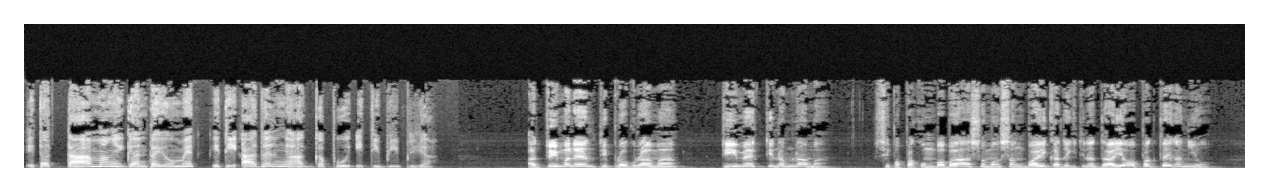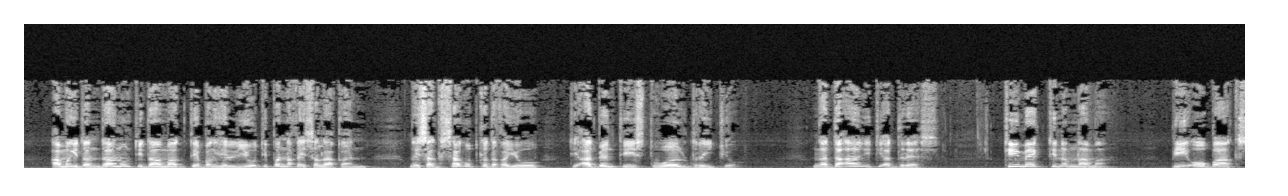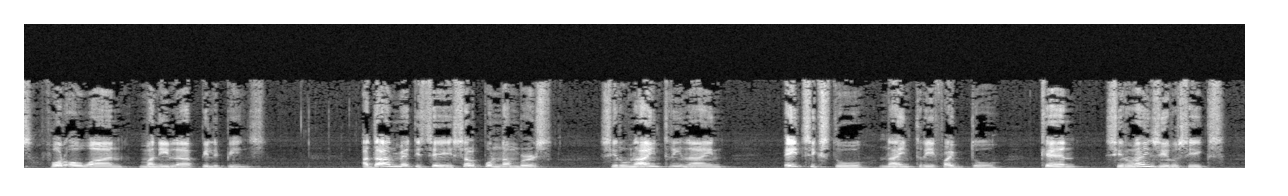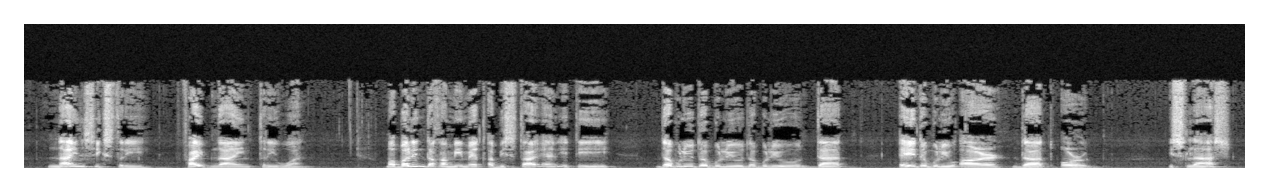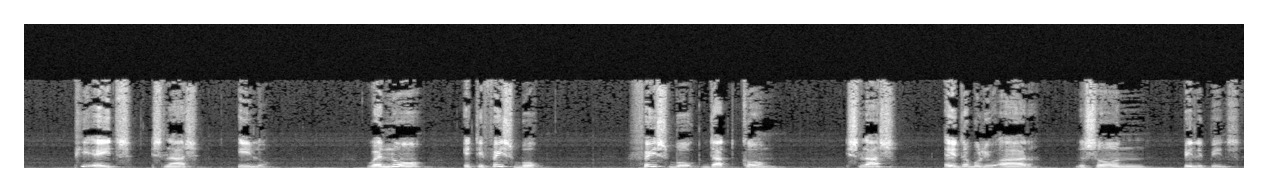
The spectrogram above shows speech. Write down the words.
Itatta, manggigan tayo met, iti adal nga aggapu iti Biblia. At tuy manen ti programa, Timek Tinamnama, si papakumbaba sangbay kadag tinadaya o pagtaingan nyo, amang idandanon ti damag ti Ebanghelyo ti panakaisalakan, nga isagsagot kada kayo ti Adventist World Radio. Nga daan iti address, Timek Tinamnama, P.O. Box 401, Manila, Philippines. Adaan met iti cellphone numbers 0939-862-9352 ken 0906-963-5931. Mabalinda kami met abistayan iti www.awr.org slash ph slash ilo. When no, iti Facebook facebook.com slash awr Luzon, Philippines.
